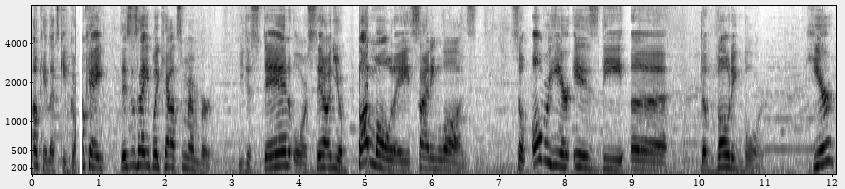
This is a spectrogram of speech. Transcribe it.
Okay, let's keep going. Okay, this is how you play council member. You just stand or sit on your bum all day signing laws. So over here is the, uh, the voting board. Here,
